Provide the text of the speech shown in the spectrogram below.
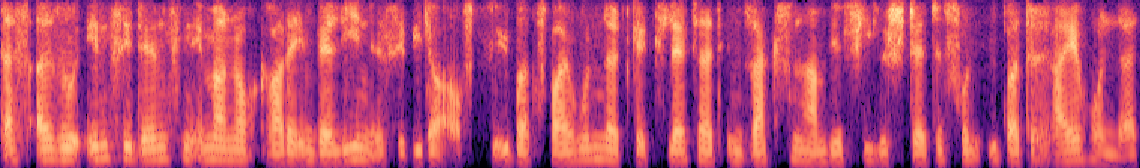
dass also Inzidenzen immer noch, gerade in Berlin ist sie wieder auf über 200 geklettert. In Sachsen haben wir viele Städte von über 300.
